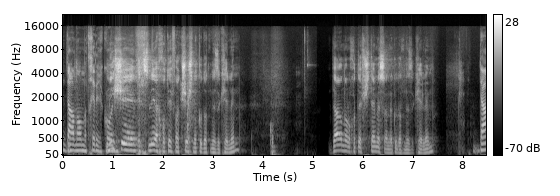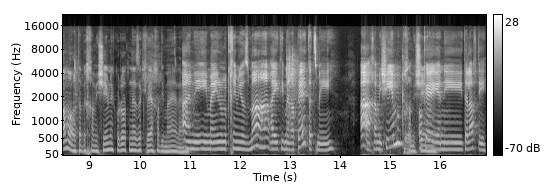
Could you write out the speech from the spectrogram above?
דרנור מתחיל לרקוד. מי שהצליח חוטף רק 6 נקודות נזק הלם. דרנול חוטף 12 נקודות נזק הלם. דרנור, אתה ב-50 נקודות נזק ביחד עם האלה. אני, אם היינו לוקחים יוזמה, הייתי מרפא את עצמי. אה, חמישים? כן. חמישים. אוקיי, אני התעלפתי.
